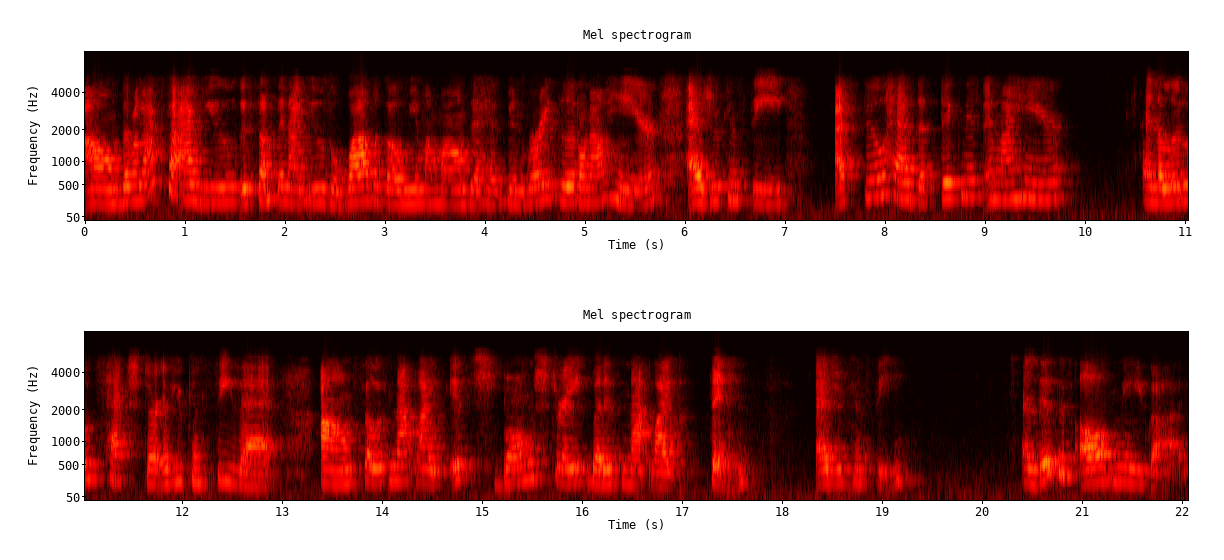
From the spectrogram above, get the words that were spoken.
Um, the relaxer I use is something I used a while ago, me and my mom, that has been very good on our hair. As you can see, I still have the thickness in my hair and a little texture, if you can see that. Um, so it's not like, it's bone straight, but it's not like thin as you can see. And this is all me, you guys.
